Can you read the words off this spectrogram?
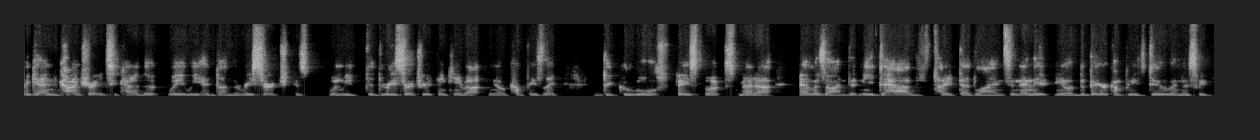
again contrary to kind of the way we had done the research because when we did the research we were thinking about you know companies like the googles facebooks meta amazon that need to have tight deadlines. And, and the you know the bigger companies do. And as we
